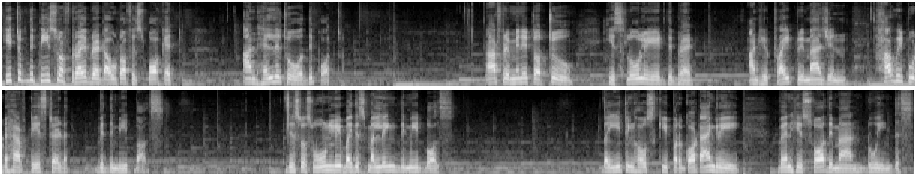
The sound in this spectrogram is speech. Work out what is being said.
He took the piece of dry bread out of his pocket and held it over the pot. After a minute or two, he slowly ate the bread and he tried to imagine how it would have tasted with the meatballs. This was only by the smelling the meatballs. The eating house keeper got angry when he saw the man doing this.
